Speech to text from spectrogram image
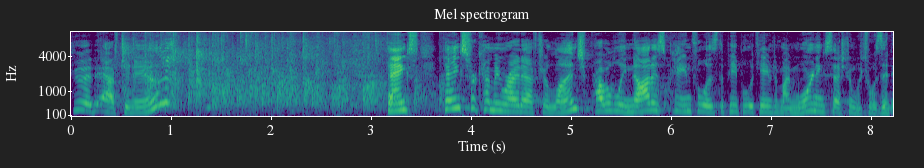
Good afternoon. Thanks, thanks for coming right after lunch. Probably not as painful as the people who came to my morning session, which was at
